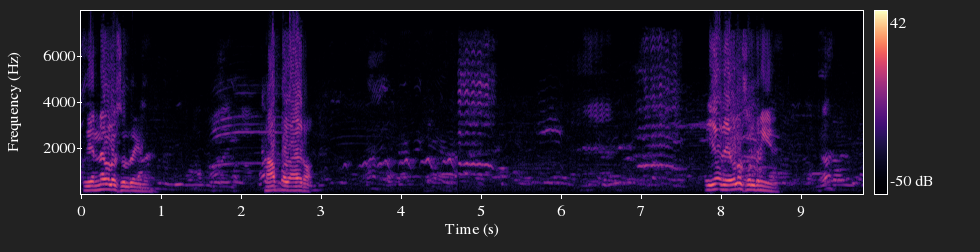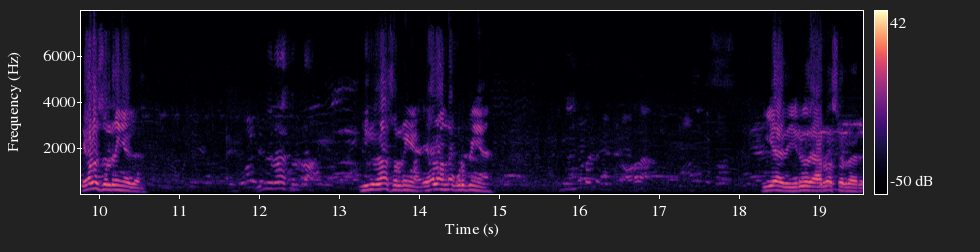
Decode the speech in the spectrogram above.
இது என்ன விலை சொல்றீங்க? நாற்பதாயிரம் ஐயா அது எவ்வளவு சொல்றீங்க? எவ்வளவு சொல்றீங்க இது? இருபது ரூபா சொல்றீங்க. எவ்வளவு வந்தா கொடுப்பீங்க? முடியாது இருபதாயிரம் ரூபா சொல்றாரு.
